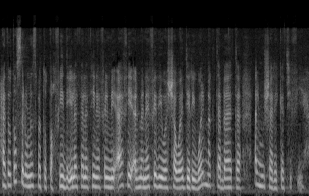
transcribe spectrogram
حيث تصل نسبة التخفيض إلى 30% في المنافذ والشوادر والمكتبات المشاركة فيها.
